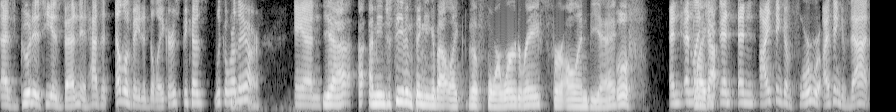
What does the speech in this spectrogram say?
as good as he has been, it hasn't elevated the Lakers because look at where they are. And yeah. I, I mean, just even thinking about like the forward race for All NBA. Oof. And and like, Like, I- and and I think of forward. I think of that,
